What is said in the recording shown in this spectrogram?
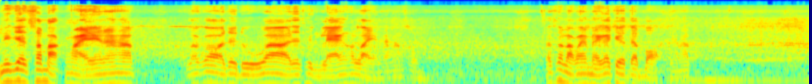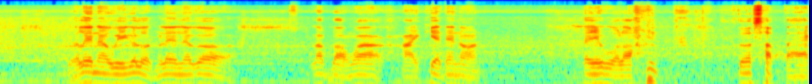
นี่จะสมัครใหม่เลยนะครับ แล้วก็จะดูว่าจะถึงแรงเท่าไหร่นะครับผม ถ้าสมัครใหม่ๆก็เจอแต่บอดนะครับ เดี๋ยวเล่นอาวีก็โหลดมาเล่นแล้วก็รับรองว่าหายเครียดแน่นอน แต่อย่หัวร้อน ตัวสับแตก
